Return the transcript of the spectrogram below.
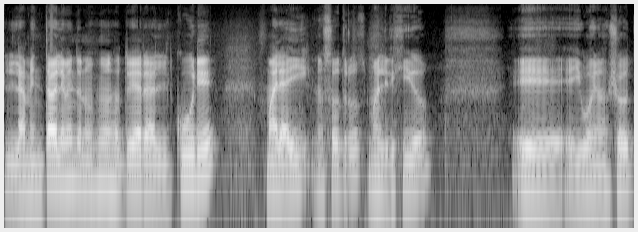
lamentablemente nos fuimos a estudiar al Cure, mal ahí, nosotros, mal elegido. Eh, y bueno, yo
